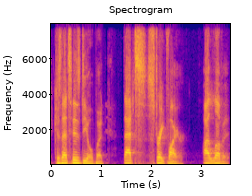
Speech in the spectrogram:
because that's his deal, but that's straight fire. I love it.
